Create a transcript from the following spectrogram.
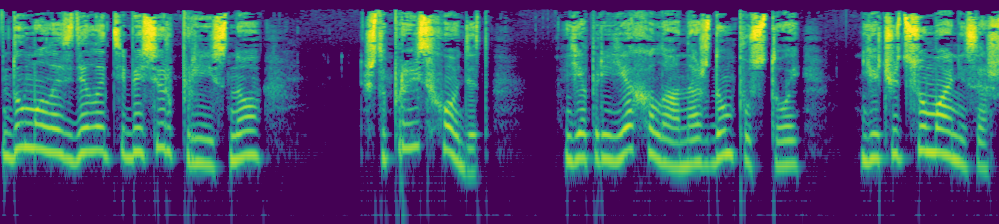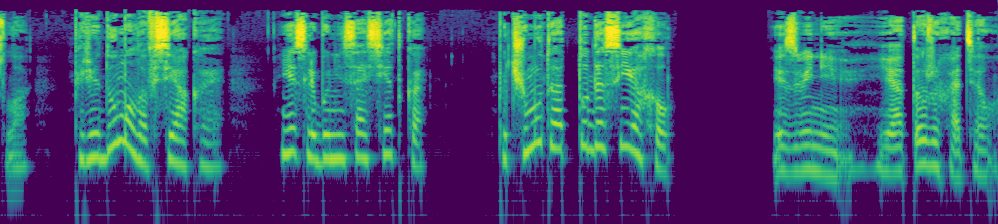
«Думала сделать тебе сюрприз, но... Что происходит? Я приехала, а наш дом пустой. Я чуть с ума не сошла. Передумала всякое. Если бы не соседка. Почему ты оттуда съехал?» «Извини, я тоже хотел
